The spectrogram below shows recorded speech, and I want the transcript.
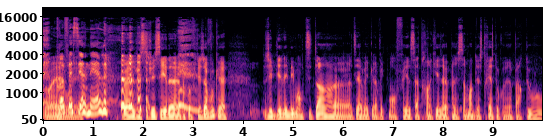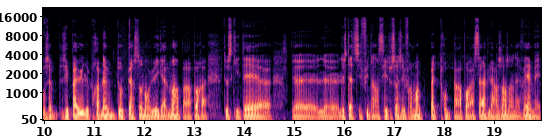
professionnelle. Ouais, je, vais, essayer de, de profiter. J'avoue que j'ai bien aimé mon petit temps euh, avec, avec mon fils, à tranquille. J'avais pas nécessairement de stress de courir partout. J'ai pas eu le problème d'autres personnes ont eu également par rapport à tout ce qui était euh, euh, le, le, statut financier, tout ça. J'ai vraiment pas de trouble par rapport à ça. De l'argent, j'en avais, mais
